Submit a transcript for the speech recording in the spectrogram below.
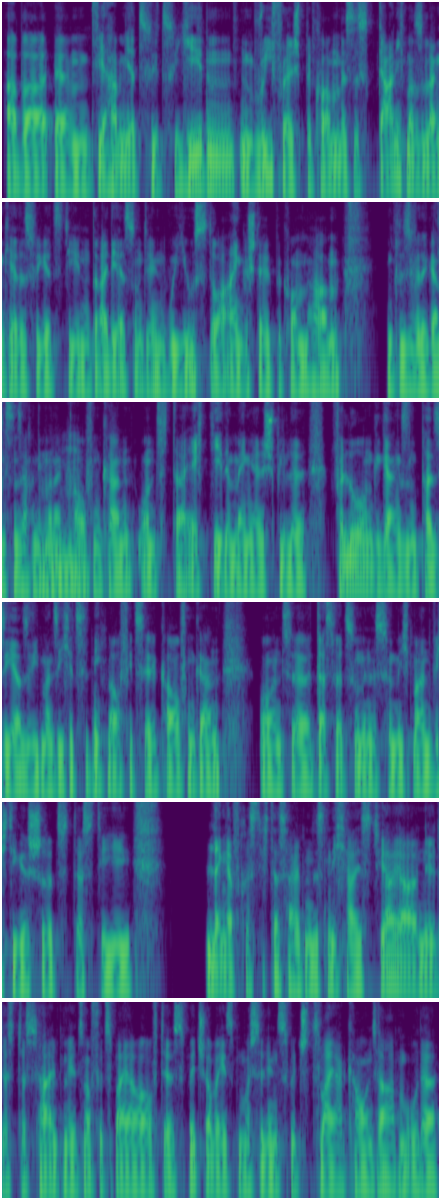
Aber ähm, wir haben jetzt zu, zu jedem einen Refresh bekommen. Es ist gar nicht mal so lang her, dass wir jetzt den 3DS und den Wii U Store eingestellt bekommen haben inklusive der ganzen Sachen, die man mhm. da kaufen kann. Und da echt jede Menge Spiele verloren gegangen sind per se, also die man sich jetzt nicht mehr offiziell kaufen kann. Und äh, das wäre zumindest für mich mal ein wichtiger Schritt, dass die längerfristig das halten. Das nicht heißt, ja, ja, nee, das, das halten wir jetzt noch für zwei Jahre auf der Switch, aber jetzt musst du den Switch 2 Account haben oder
